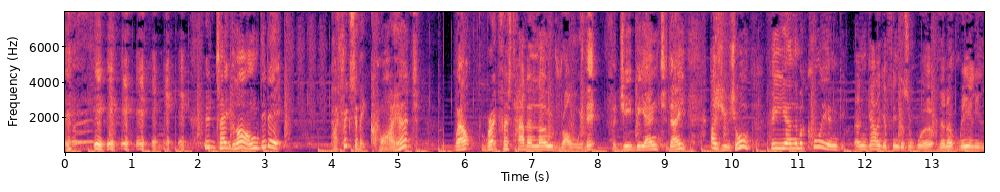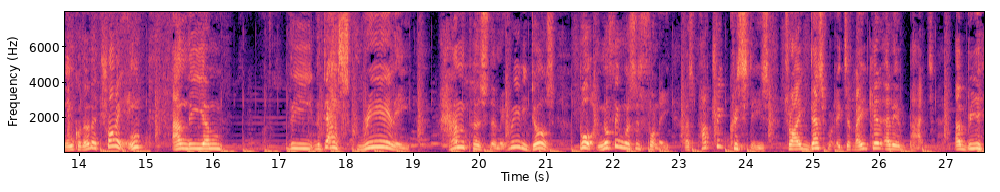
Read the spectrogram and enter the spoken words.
Didn't take long, did it? Patrick's a bit quiet. Well, breakfast had a load wrong with it for GBN today. As usual, the uh, the McCoy and, and Gallagher thing doesn't work. They don't really link, although they're trying. And the um, the the desk really hampers them. It really does. But nothing was as funny as Patrick Christys trying desperately to make an impact and be,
